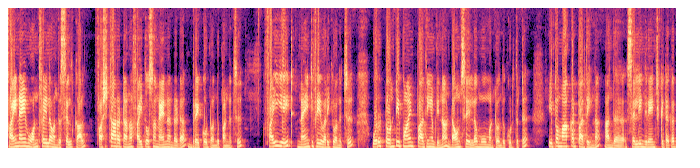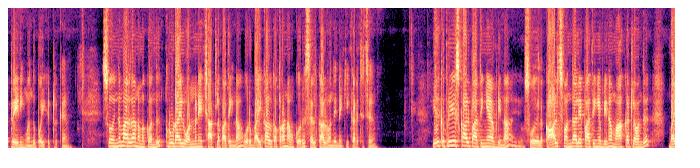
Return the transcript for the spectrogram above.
ஃபைவ் நைன் ஒன் ஃபைவ்ல வந்த செல் கால் ஃபஸ்ட் டாரட்டான ஃபைவ் தௌசண்ட் நைன் ஹண்ட்ரடை பிரேக் அவுட் வந்து பண்ணுச்சு. ஃபைவ் எயிட் நைன்ட்டி ஃபைவ் வரைக்கும் வந்துச்சு. ஒரு டுவெண்ட்டி பாயிண்ட் பார்த்தீங்க அப்படின்னா டவுன் சைடில் மூவ்மெண்ட் வந்து கொடுத்துட்டு இப்போ மார்க்கெட் பார்த்தீங்கன்னா அந்த செல்லிங் ரேஞ்ச் கிட்டக்க ட்ரேடிங் வந்து போய்கிட்டு இருக்கேன் ஸோ இந்த மாதிரி தான் நமக்கு வந்து க்ரூட் ஆயில் ஒன் மினிட் சார்ட்டில் பார்த்தீங்கன்னா ஒரு பை கால்க்கு அப்புறம் நமக்கு ஒரு செல் கால் வந்து இன்றைக்கி கிடச்சிச்சு. இதுக்கு ப்ரீவியஸ் கால் பார்த்தீங்க அப்படின்னா ஸோ இதில் கால்ஸ் வந்தாலே பார்த்தீங்க அப்படின்னா மார்க்கெட்டில் வந்து பை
